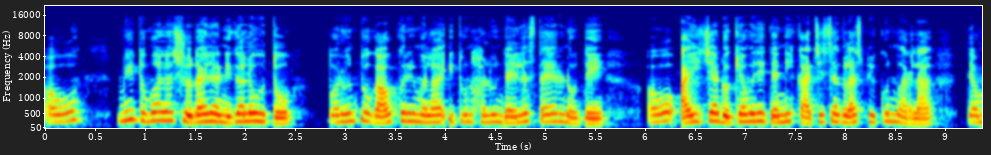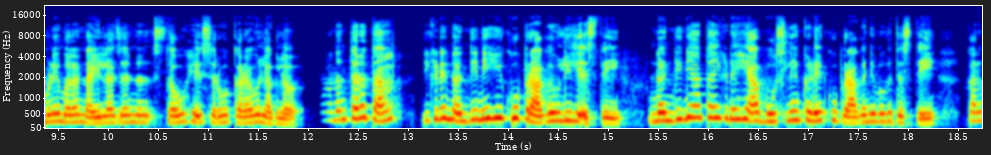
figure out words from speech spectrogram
अहो मी तुम्हाला शोधायला निघालो होतो परंतु गावकरी मला इथून हलून द्यायलाच तयार नव्हते. अहो आईच्या डोक्यामध्ये त्यांनी काचेचा ग्लास फेकून मारला त्यामुळे मला नाईलाजास्तव हे सर्व करावं लागलं. त्यानंतर आता इकडे नंदिनी ही खूप रागवलेली असते. नंदिनी आता इकडे ह्या भोसलेंकडे खूप रागाने बघत असते. कारण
